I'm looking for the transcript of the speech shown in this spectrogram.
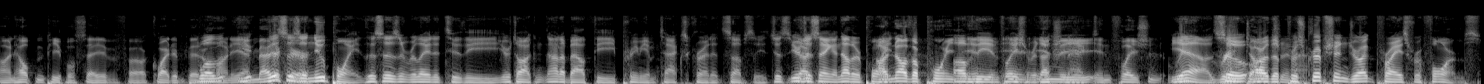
on helping people save uh, quite a bit well, of money. you- this is a new point. This isn't related to the. You're talking not about the premium tax credit subsidies. Just you're That's just saying another point. another point of in- the Inflation in- Reduction in the Act. inflation re- yeah. So are the Reduction Act. prescription drug price reforms?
